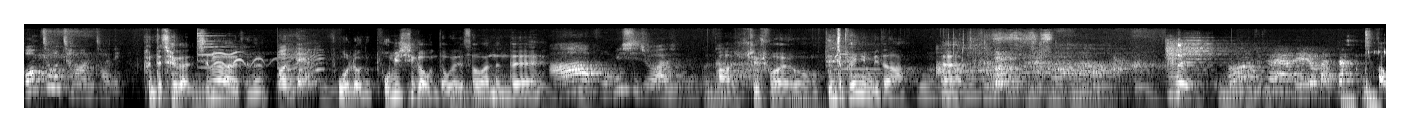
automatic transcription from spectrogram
멈추고 천천히. 근데 제가 질문 하나 되나요? 뭔데요? 원래 오늘 보미 씨가 온다고 해서 왔는데 아 보미 씨 좋아하시는구나. 아 진짜 좋아요. 진짜 팬입니다. 네. 아. 네. 넣어주셔야 내려가죠. 아,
